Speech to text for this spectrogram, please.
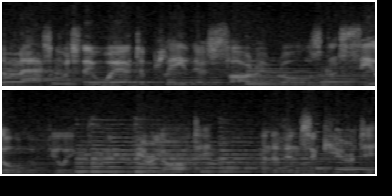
the mask which they wear to play their sorry roles conceal the feelings of inferiority and of insecurity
